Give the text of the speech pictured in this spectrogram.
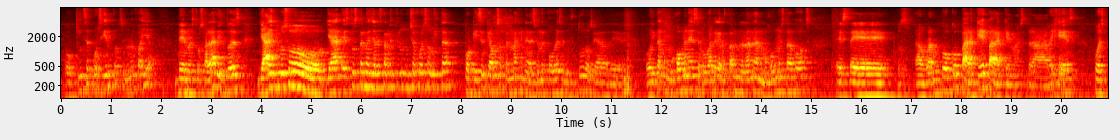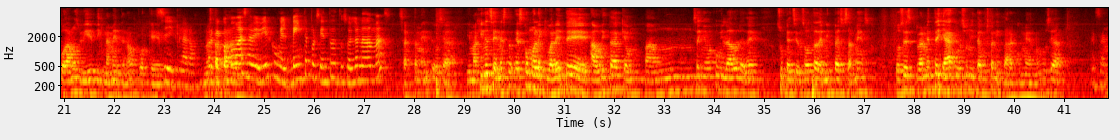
o 15%, si no me falla, de nuestro salario. Entonces, ya incluso ya estos temas ya le están metiendo mucha fuerza ahorita porque dicen que vamos a tener una generación de pobres en el futuro. O sea, de, ahorita como jóvenes, en lugar de gastar una lana, a lo mejor un Starbucks, este, pues ahorrar un poco. ¿Para qué? Para que nuestra vejez pues podamos vivir dignamente, ¿no? Porque... Sí, claro. Porque ¿cómo vas a vivir con el 20% de tu sueldo nada más? Exactamente, o sea, imagínense, en esto es como el equivalente ahorita que a un, a un señor jubilado le den su pensión sota de mil pesos al mes. Entonces, realmente ya con eso ni te gusta ni para comer, ¿no? O sea,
